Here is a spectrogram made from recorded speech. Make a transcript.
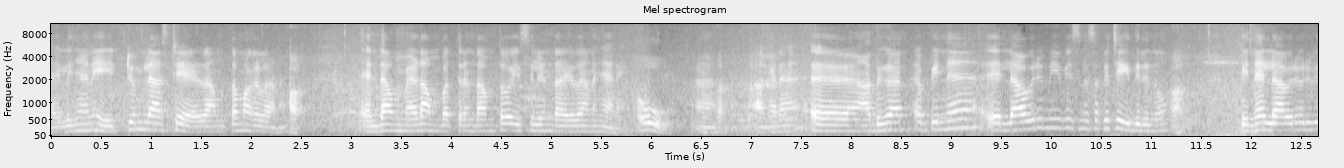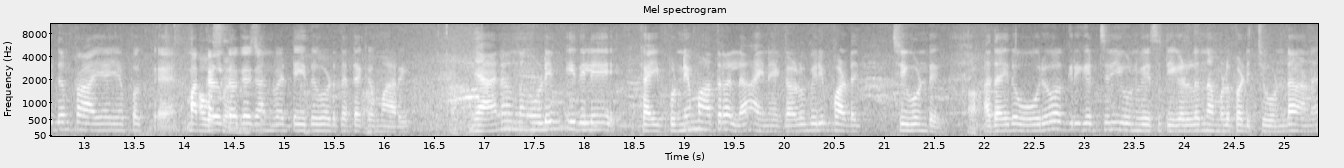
അതിൽ ഞാൻ ഏറ്റവും ലാസ്റ്റ് ഏഴാമത്തെ മകളാണ്. എന്റെ അമ്മയുടെ അമ്പത്തിരണ്ടാമത്തെ വയസ്സിലുണ്ടായതാണ് ഞാൻ ഓ. അങ്ങനെ അത് പിന്നെ എല്ലാവരും ഈ ബിസിനസ് ഒക്കെ ചെയ്തിരുന്നു. പിന്നെ എല്ലാവരും ഒരുവിധം പ്രായമായപ്പോ മക്കൾക്കൊക്കെ കൺവേർട്ട് ചെയ്ത് കൊടുത്തിട്ടൊക്കെ മാറി. ഞാനൊന്നും കൂടി ഇതിൽ കൈപുണ്യം മാത്രമല്ല അതിനേക്കാൾ ഉപരി പഠിച്ചുകൊണ്ട് അതായത് ഓരോ അഗ്രികൾച്ചർ യൂണിവേഴ്സിറ്റികളിലും നമ്മൾ പഠിച്ചുകൊണ്ടാണ്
